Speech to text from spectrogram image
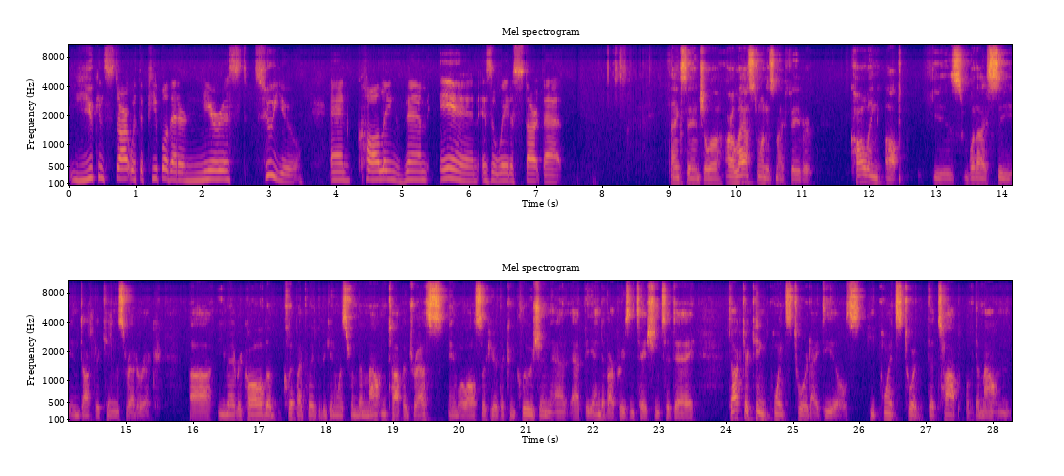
you can start with the people that are nearest to you and calling them in is a way to start that. Thanks, Angela. Our last one is my favorite. Calling up is what I see in Dr. King's rhetoric. Uh, you may recall the clip I played at the beginning was from the mountaintop address, and we'll also hear the conclusion at, at the end of our presentation today. Dr. King points toward ideals. He points toward the top of the mountain,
